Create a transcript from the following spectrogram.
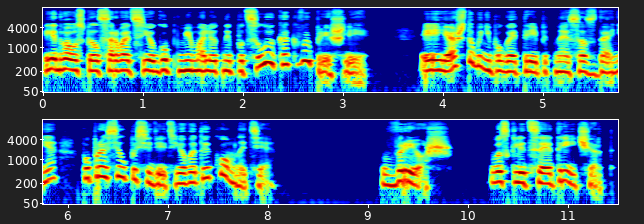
Едва успел сорвать с ее губ мимолетный поцелуй, как вы пришли. И я, чтобы не пугать трепетное создание, попросил посидеть ее в этой комнате». «Врешь», — восклицает Ричард.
